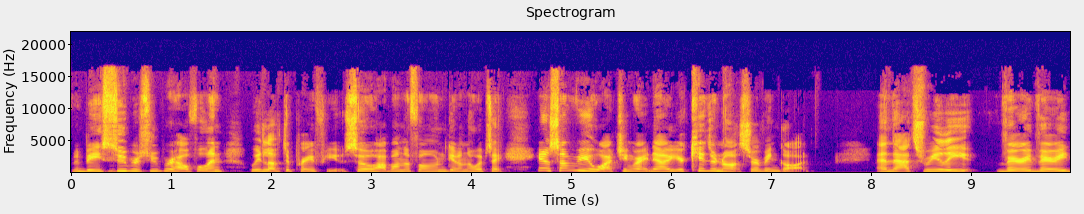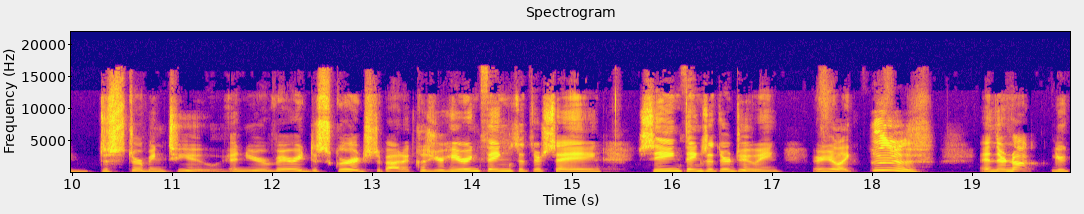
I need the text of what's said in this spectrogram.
It'd be super, super helpful, and we'd love to pray for you. So hop on the phone, get on the website. You know, some of you watching right now, your kids are not serving God, and that's really very, very disturbing to you, and you're very discouraged about it because you're hearing things that they're saying, seeing things that they're doing, and you're like, ugh. And they're not you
